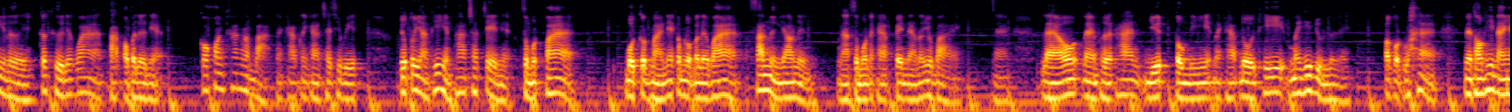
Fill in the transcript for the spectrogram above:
มีเลยก็คือเรียกว่าตัดออกไปเลยเนี่ยก็ค่อนข้างลำบากนะครับในการใช้ชีวิตยกตัวอย่างที่เห็นภาพชัดเจนเนี่ยสมมติว่าบทกฎหมายเนี่ยกำหนดมาเลยว่าสั้นหนึ่งยาวหนึ่งนะสมมตินะครับเป็นแนวนโยบายนะแล้วในอำเภอท่านยึดตรงนี้นะครับโดยที่ไม่ยืดหยุ่นเลย ปรากฏว่าในท้องที่นั้น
